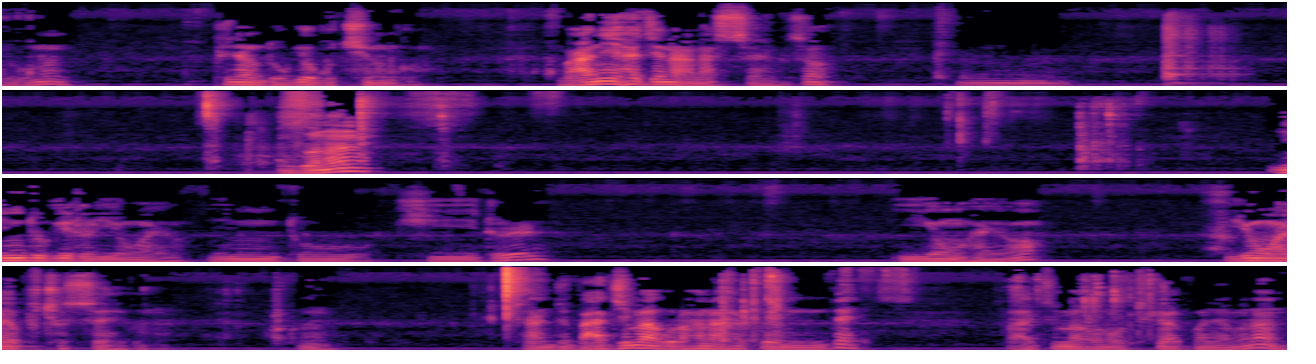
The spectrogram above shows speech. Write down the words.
이거는 그냥 녹여 붙이는 거. 많이 하지는 않았어요. 그래서 음, 이거는 인두기를 이용하여 인두기를 이용하여 이용하여 붙였어요. 이거는. 음. 자 이제 마지막으로 하나 할 거 있는데 마지막은 어떻게 할 거냐면은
